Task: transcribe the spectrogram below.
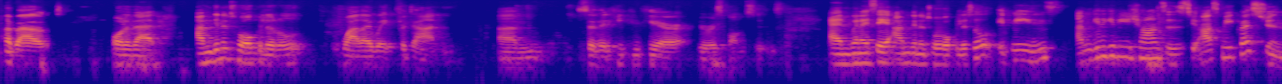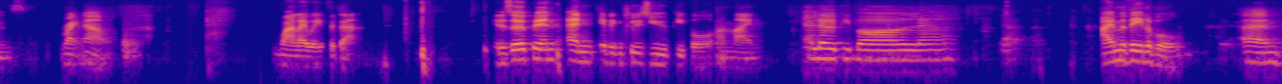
about all of that. I'm gonna talk a little while I wait for Dan, um, so that he can hear your responses. And when I say I'm gonna talk a little, it means I'm gonna give you chances to ask me questions right now while I wait for Dan. It is open and it includes you people online. Hello, people. I'm available. Um,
